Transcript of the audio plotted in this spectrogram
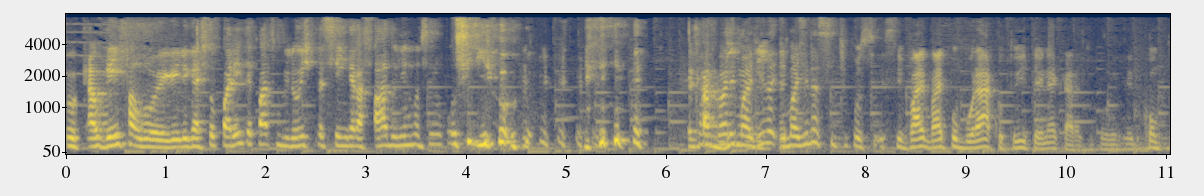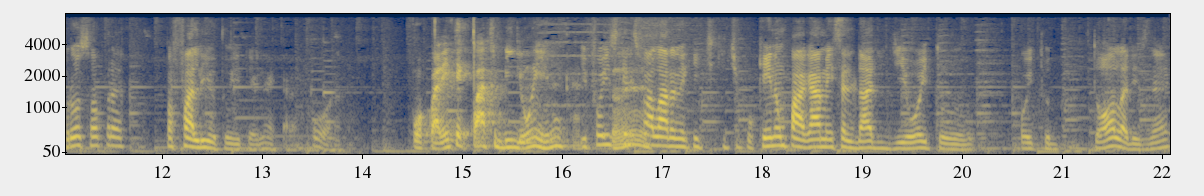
o- alguém falou, ele gastou 44 milhões para ser engraçado e mesmo assim não conseguiu. Agora imagina, imagina se tipo se, se vai vai pro buraco o Twitter, né, cara? Tipo, ele comprou só pra, pra falir o Twitter, né, cara? Porra. Pô, 44 bilhões, né, cara? E foi isso que eles falaram, né? Que, que, tipo, quem não pagar a mensalidade de 8, 8 dólares, né?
